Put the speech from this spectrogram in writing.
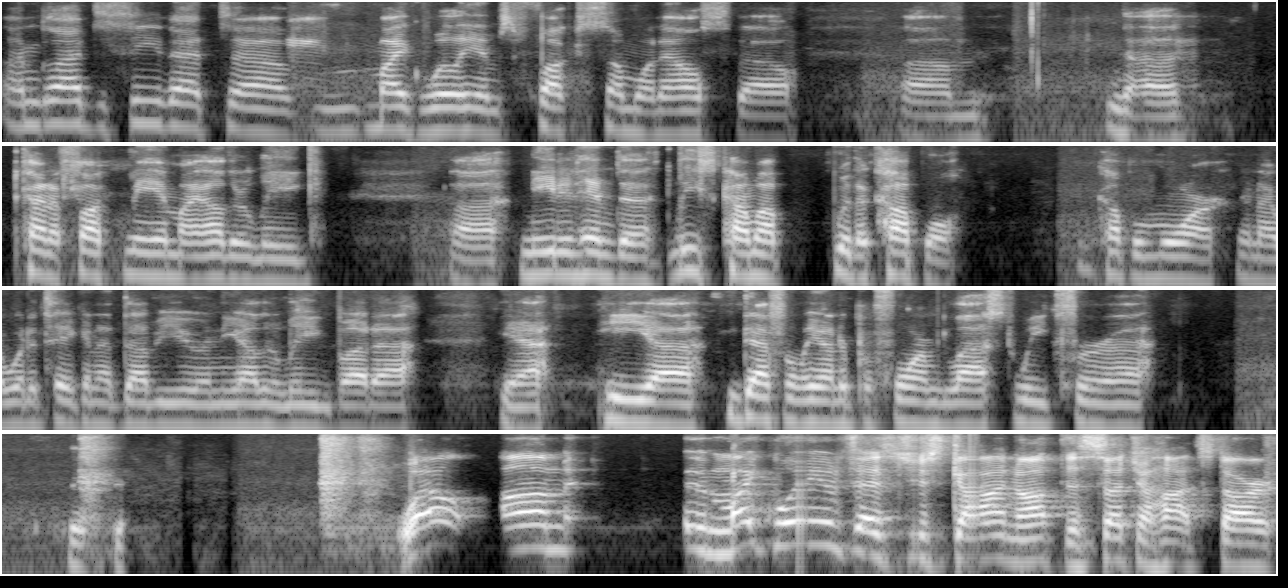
I'm glad to see that uh, Mike Williams fucked someone else though. Um, uh, kind of fucked me in my other league. Uh, needed him to at least come up with a couple, a couple more, and I would have taken a W in the other league. But uh, yeah, he uh, definitely underperformed last week for. Uh, well, um, Mike Williams has just gotten off to such a hot start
